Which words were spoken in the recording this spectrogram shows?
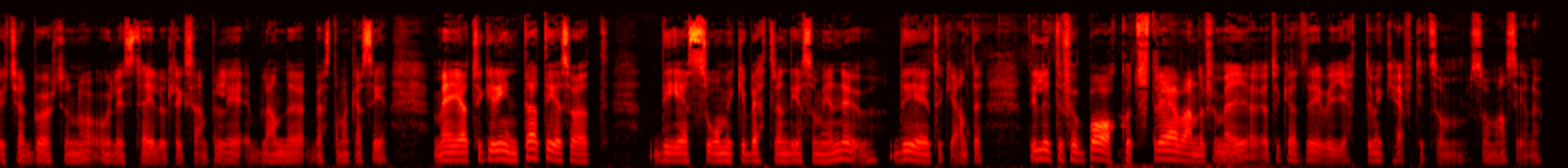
Richard Burton och Liz Taylor till exempel är bland det bästa man kan se. Men jag tycker inte att det är så att det är så mycket bättre än det som är nu. Det tycker jag inte. Det är lite för bakåtsträvande för mig. Jag tycker att det är jättemycket häftigt som, som man ser nu.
